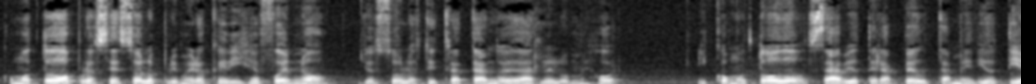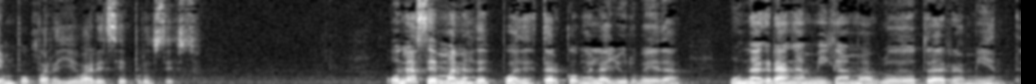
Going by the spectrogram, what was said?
Como todo proceso, lo primero que dije fue no, yo solo estoy tratando de darle lo mejor y como todo sabio terapeuta me dio tiempo para llevar ese proceso. Unas semanas después de estar con el Ayurveda, una gran amiga me habló de otra herramienta,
